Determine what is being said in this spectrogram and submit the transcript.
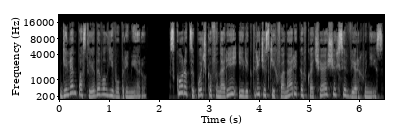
Гелен последовал его примеру. Скоро цепочка фонарей и электрических фонариков, качающихся вверх-вниз,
